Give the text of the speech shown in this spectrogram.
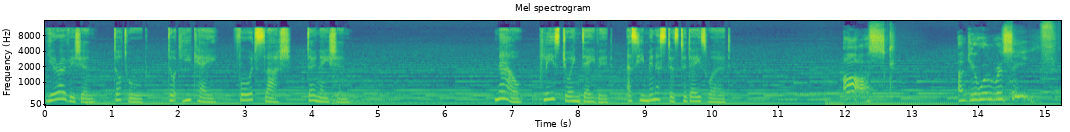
eurovision.org.uk forward slash donation. Now, please join David as he ministers today's word. Ask and you will receive.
